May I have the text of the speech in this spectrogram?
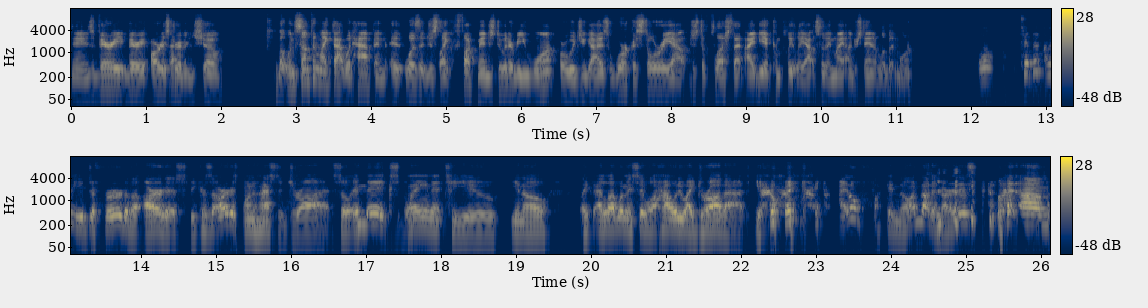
and it's very very artist driven show but when something like that would happen, it, was it just like, fuck, man, just do whatever you want? Or would you guys work a story out just to flush that idea completely out so they might understand a little bit more? Well, typically you defer to the artist because the artist is the one who has to draw it. So if Mm. they explain it to you, you know, like I love when they say, "Well, how do I draw that?" You know, like I, don't fucking know. I'm not an artist, but um,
